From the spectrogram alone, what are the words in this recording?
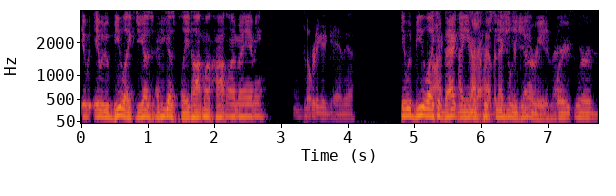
it, it would be like do you guys have you guys played Hot, Hotline Miami? It's a pretty good game, yeah. It would be like oh, I- if that I game was gotta have an extra procedurally generated, where where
